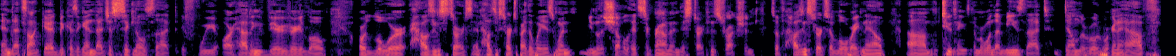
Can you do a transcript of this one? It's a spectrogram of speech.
And that's not good because again, that just signals that if we are having very, very low or lower housing starts, and housing starts, by the way, is when, you know, the shovel hits the ground and they start construction. So if housing starts are low right now, um, two things. Number one, that means that down the road, we're going to have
